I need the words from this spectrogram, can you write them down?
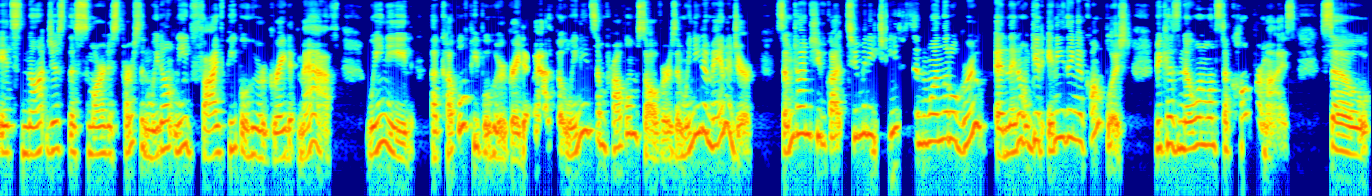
it's not just the smartest person. We don't need five people who are great at math. We need a couple of people who are great at math, but we need some problem solvers and we need a manager. Sometimes you've got too many mm-hmm. chiefs in one little group and they don't get anything accomplished because no one wants to compromise. So,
